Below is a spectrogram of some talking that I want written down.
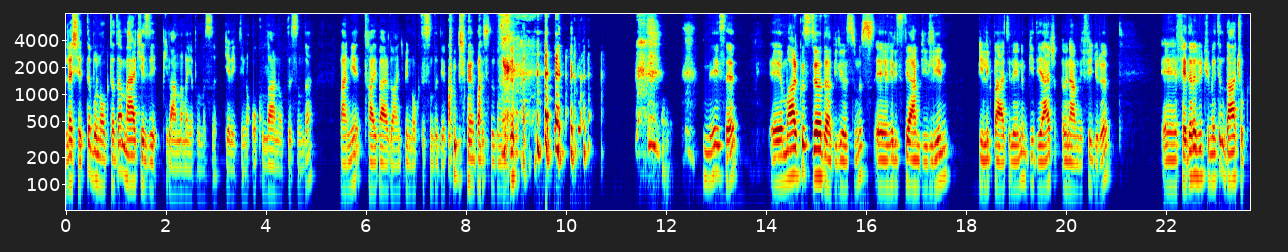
Laşet de bu noktada merkezi planlama yapılması gerektiğini okullar noktasında Ben niye Tayyip Erdoğan gibi noktasında diye konuşmaya başladım acaba? Neyse. E, Markus Söder biliyorsunuz. E, Hristiyan Birliği'nin Birlik Partilerinin bir diğer önemli figürü. E, federal hükümetin daha çok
